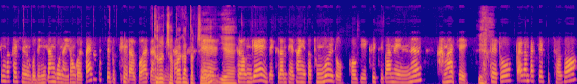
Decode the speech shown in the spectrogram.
생각할 수 있는 뭐 냉장고나 이런 거에 빨간 딱지 붙인다고 하지 않습니까? 그렇죠, 빨간 딱지. 네. 예. 그런 게 이제 그런 대상에서 동물도 거기 그 집안에 있는 강아지 한테도 예. 빨간 딱지를 붙여서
